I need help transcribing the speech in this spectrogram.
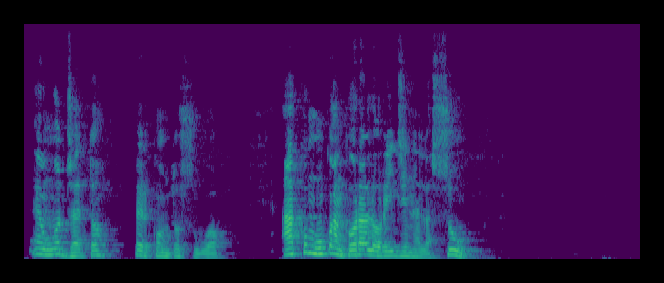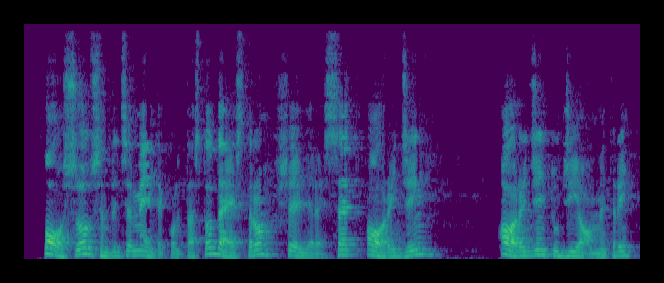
è un oggetto per conto suo. Ha comunque ancora l'origine lassù. Posso semplicemente col tasto destro scegliere Set Origin, Origin to Geometry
